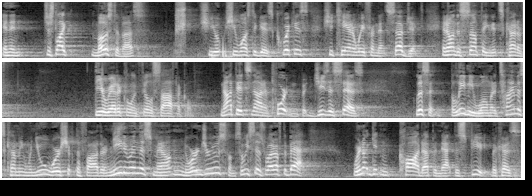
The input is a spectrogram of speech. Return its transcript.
And then, just like most of us, she, she wants to get as quick as she can away from that subject and onto something that's kind of theoretical and philosophical. Not that it's not important, but Jesus says, Listen, believe me, woman, a time is coming when you will worship the Father neither in this mountain nor in Jerusalem. So he says right off the bat, we're not getting caught up in that dispute because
